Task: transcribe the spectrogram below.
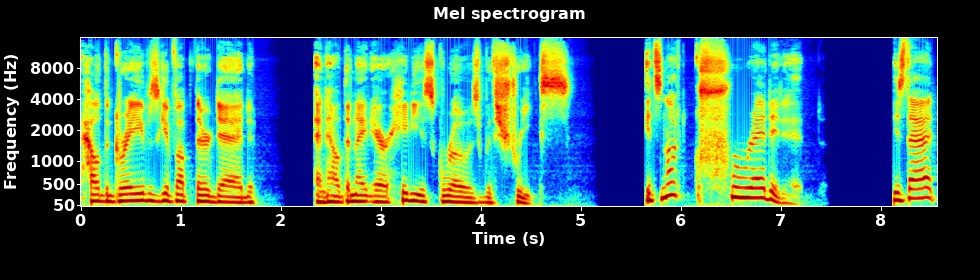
How the graves give up their dead, and how the night air hideous grows with shrieks. It's not credited. Is that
